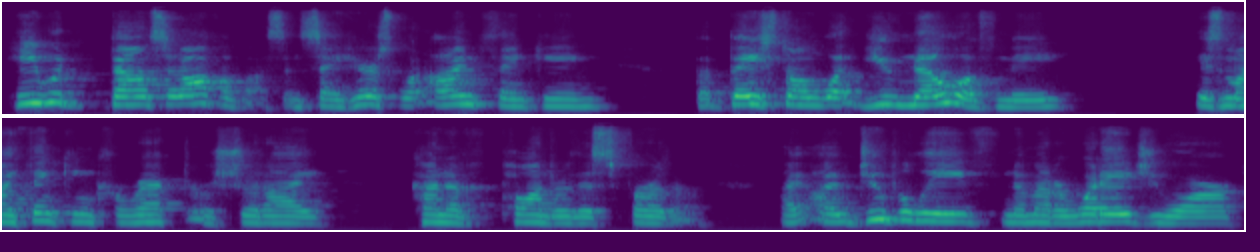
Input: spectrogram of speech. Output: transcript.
he would bounce it off of us and say, here's what I'm thinking, but based on what you know of me, is my thinking correct or should I kind of ponder this further? I, I do believe no matter what age you are,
